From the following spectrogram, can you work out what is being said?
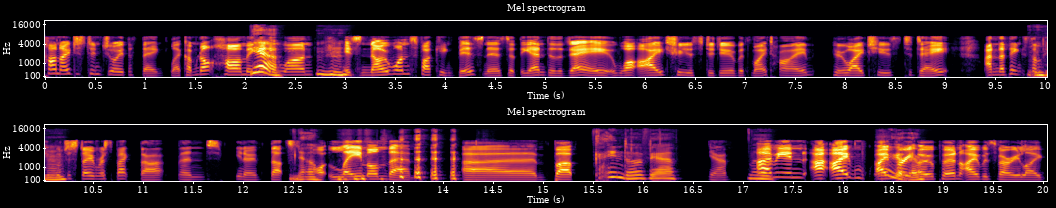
can't i just enjoy the thing like i'm not harming Yeah. anyone Mhm. it's no one's fucking business at the end of the day what I choose to do with my time, who I choose to date. And I think some people Mhm. just don't respect that. And, you know, that's No. lame on them. um, but kind of, yeah. Yeah. Well, I mean, I, I'm I'm very there. open. I was very like,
